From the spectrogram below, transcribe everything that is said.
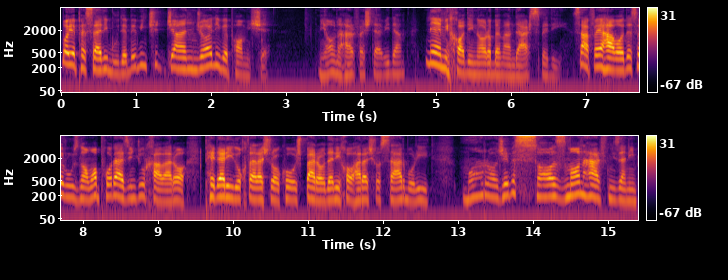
با یه پسری بوده. ببین چه جنجالی به پا میشه. میان حرفش دویدم. نمی‌خواد اینا رو به من درس بدی. صفحه حوادث روزنامه پر از اینجور خبرها. پدری دخترش را کش برادری خواهرش را سر برید. ما راجع به سازمان حرف می‌زنیم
